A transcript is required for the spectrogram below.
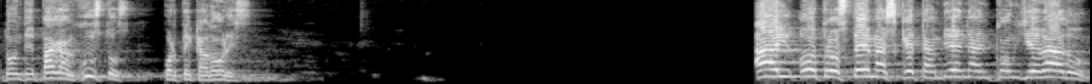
donde pagan justos por pecadores. Hay otros temas que también han conllevado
